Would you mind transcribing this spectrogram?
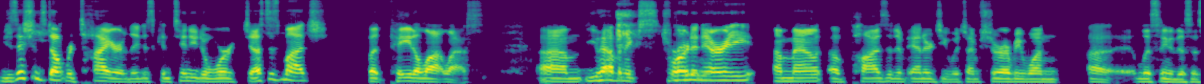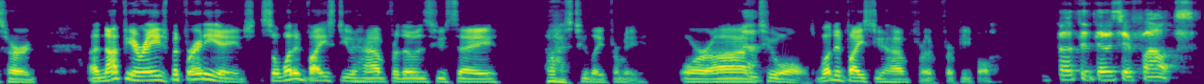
musicians don't retire; they just continue to work just as much, but paid a lot less. Um, you have an extraordinary amount of positive energy, which I'm sure everyone uh, listening to this has heard. Uh, not for your age, but for any age. So, what advice do you have for those who say, "Oh, it's too late for me," or oh, "I'm too old"? What advice do you have for for people? Both of those are false.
